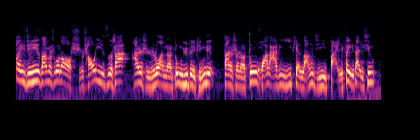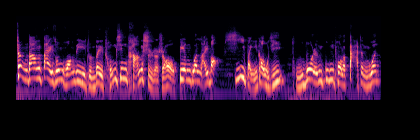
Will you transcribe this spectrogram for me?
上一集咱们说到史朝义自杀，安史之乱呢终于被平定，但是呢中华大地一片狼藉，百废待兴。正当代宗皇帝准备重新唐史的时候，边关来报，西北告急，吐蕃人攻破了大镇关。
